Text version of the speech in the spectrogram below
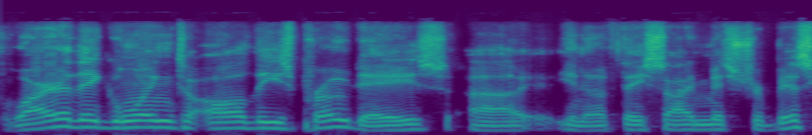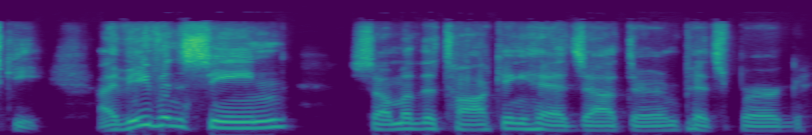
Why are they going to all these pro days? Uh, you know, if they sign Mitch Trubisky, I've even seen some of the talking heads out there in Pittsburgh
